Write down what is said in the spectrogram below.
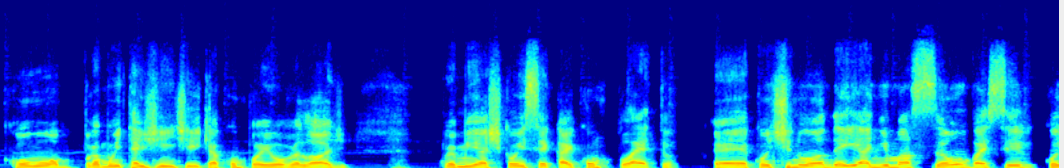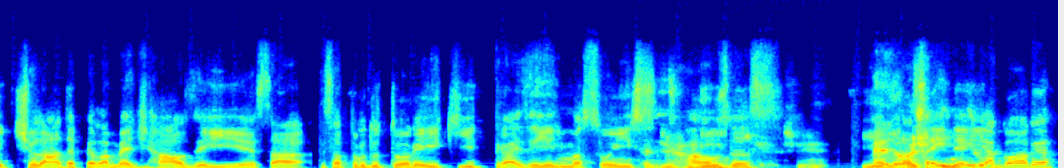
como pra muita gente aí que acompanha o Overlord, pra mim acho que é um Isekai completo. É, continuando aí, a animação vai ser continuada pela Madhouse aí, essa, essa produtora aí que traz aí animações É de House, lindas. gente. E Melhor tá saindo aí agora,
